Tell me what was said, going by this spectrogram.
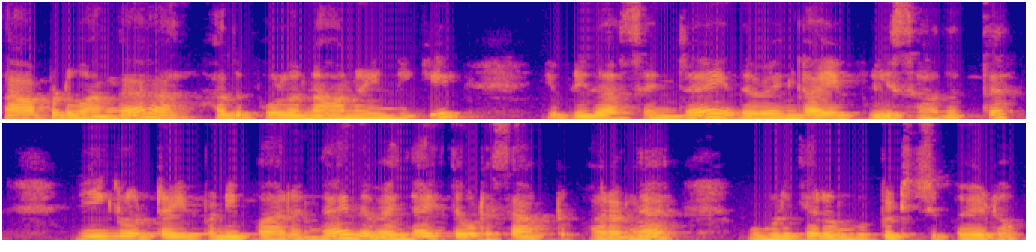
சாப்பிடுவாங்க. அதுபோல் நானும் இன்றைக்கி இப்படி தான் செஞ்சேன். இந்த வெங்காய புளி சாதத்தை நீங்களும் ட்ரை பண்ணி பாருங்கள் இந்த வெங்காயத்தோடு சாப்பிட்டு பாருங்கள் உங்களுக்கே ரொம்ப பிடிச்சி போயிடும்.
